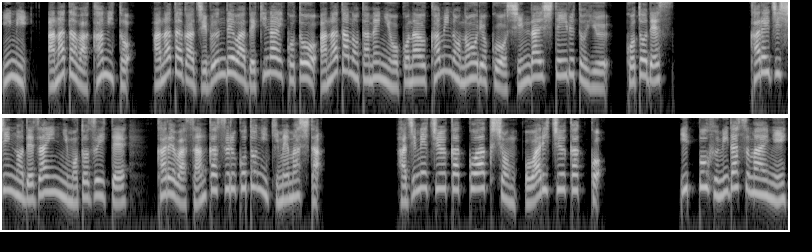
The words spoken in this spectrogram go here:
意味、あなたは神と、あなたが自分ではできないことをあなたのために行う神の能力を信頼しているということです。彼自身のデザインに基づいて、彼は参加することに決めました。はじめ中括弧アクション終わり中括弧。一歩踏み出す前に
